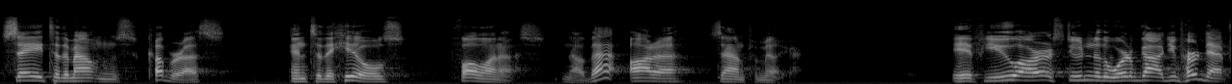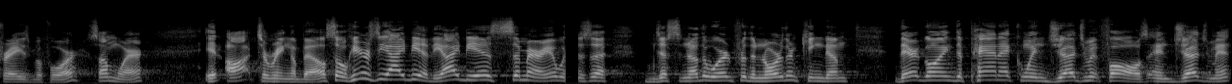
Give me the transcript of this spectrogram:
say to the mountains, Cover us, and to the hills, Fall on us. Now that ought to sound familiar. If you are a student of the Word of God, you've heard that phrase before somewhere. It ought to ring a bell. So here's the idea the idea is Samaria, which is a, just another word for the northern kingdom. They're going to panic when judgment falls. And judgment,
